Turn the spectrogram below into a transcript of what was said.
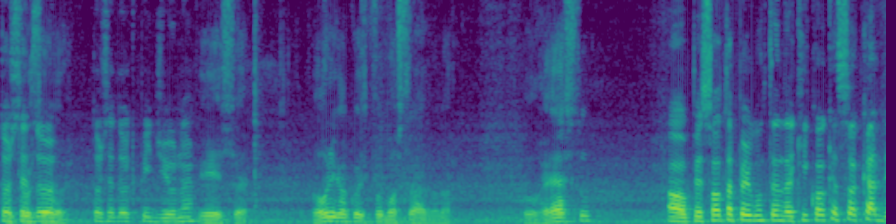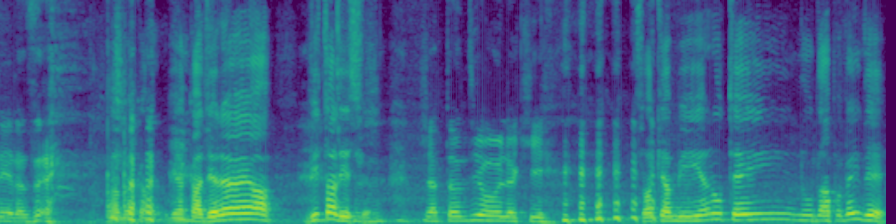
Torcedor, torcedor. torcedor que pediu, né? Isso, é. A única coisa que foi mostrada lá. O resto, Ó, o pessoal tá perguntando aqui qual que é a sua cadeira, Zé. a minha, ca- minha cadeira é a vitalícia. Já estão de olho aqui. Só que a minha não tem, não dá para vender.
